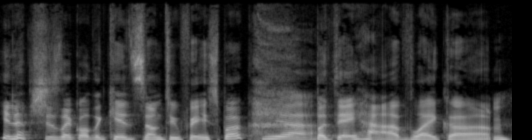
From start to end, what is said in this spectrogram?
you know she's like all the kids don't do facebook. Yeah. but they have like um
